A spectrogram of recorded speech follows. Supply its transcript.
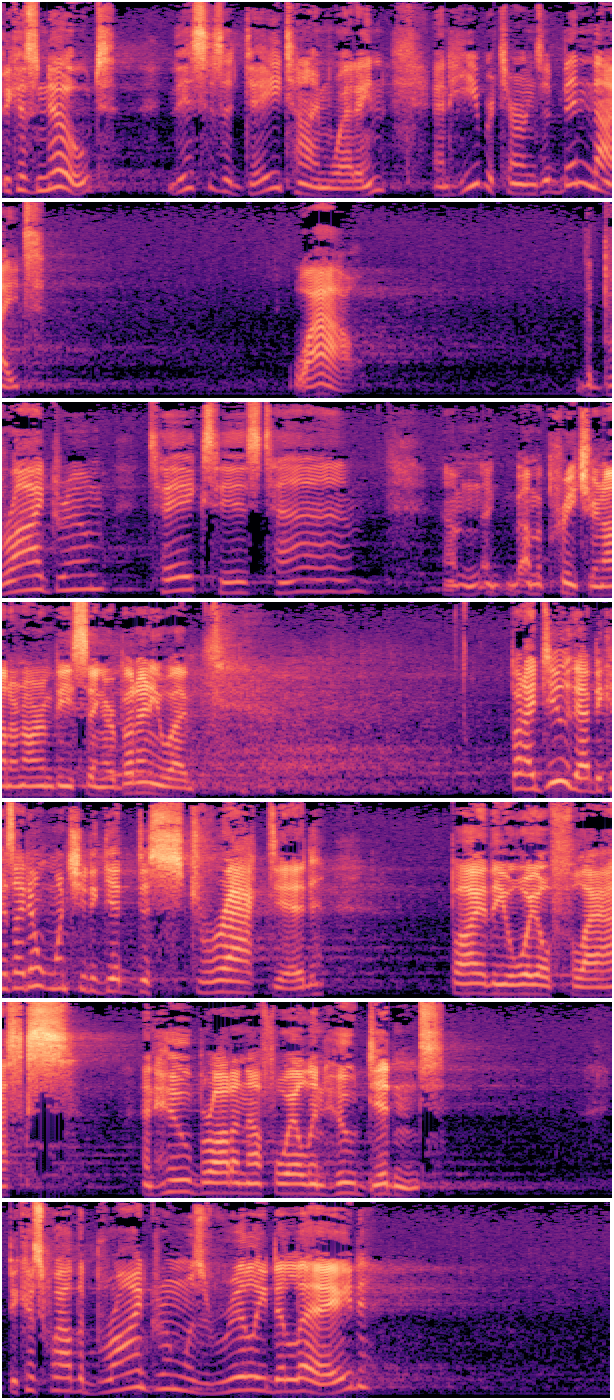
Because note, this is a daytime wedding and he returns at midnight. Wow. The bridegroom takes his time. I'm, I'm a preacher, not an R&B singer, but anyway. But I do that because I don't want you to get distracted by the oil flasks and who brought enough oil and who didn't. Because while the bridegroom was really delayed,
